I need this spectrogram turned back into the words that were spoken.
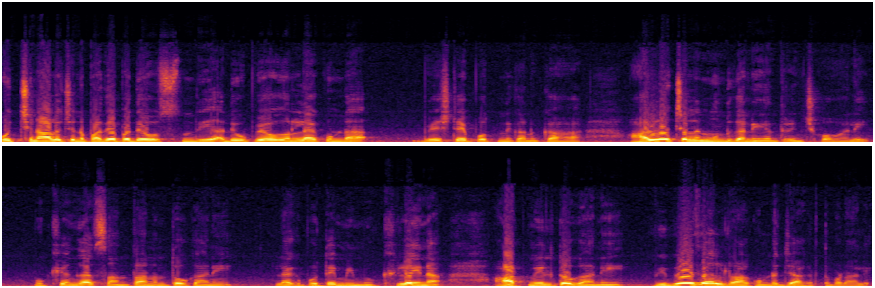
వచ్చిన ఆలోచన పదే పదే వస్తుంది. అది ఉపయోగం లేకుండా వేస్ట్ అయిపోతుంది కనుక ఆలోచనలను ముందుగా నియంత్రించుకోవాలి. ముఖ్యంగా సంతానంతో కానీ లేకపోతే మీ ముఖ్యులైన ఆత్మీయులతో కానీ విభేదాలు రాకుండా జాగ్రత్త పడాలి.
